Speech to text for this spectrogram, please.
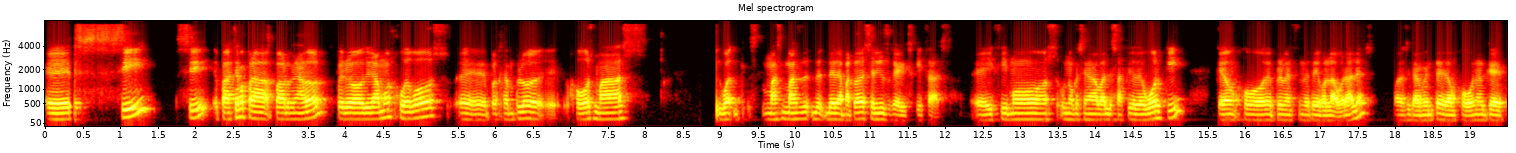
Eh, sí, sí, hacemos para, para, ordenador, pero digamos juegos, eh, por ejemplo, eh, juegos más, igual, más, más del apartado de Serious Games, quizás. hicimos uno que se llamaba El desafío de Walkie, que era un juego de prevención de riesgos laborales. Básicamente era un juego en el que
